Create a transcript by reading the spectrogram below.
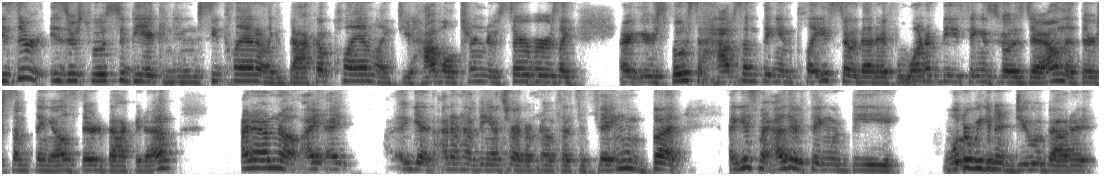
is there, is there supposed to be a contingency plan or like a backup plan? Like, do you have alternative servers? Like, are you supposed to have something in place so that if one of these things goes down, that there's something else there to back it up? I don't know. I, I again, I don't have the answer. I don't know if that's a thing, but I guess my other thing would be, what are we going to do about it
